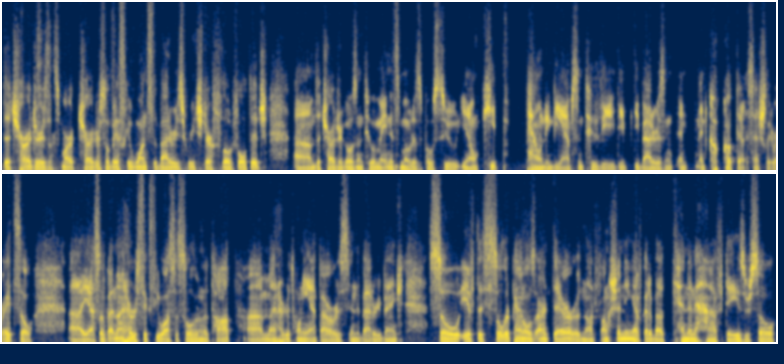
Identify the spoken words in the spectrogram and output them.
the charger is a smart charger. So basically, once the batteries reach their float voltage, um, the charger goes into a maintenance mode as opposed to you know keep pounding the amps into the the, the batteries and, and, and cook, cook them essentially, right? So, uh, yeah, so I've got 960 watts of solar on the top, um, 920 amp hours in the battery bank. So if the solar panels aren't there or not functioning, I've got about 10 and a half days or so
